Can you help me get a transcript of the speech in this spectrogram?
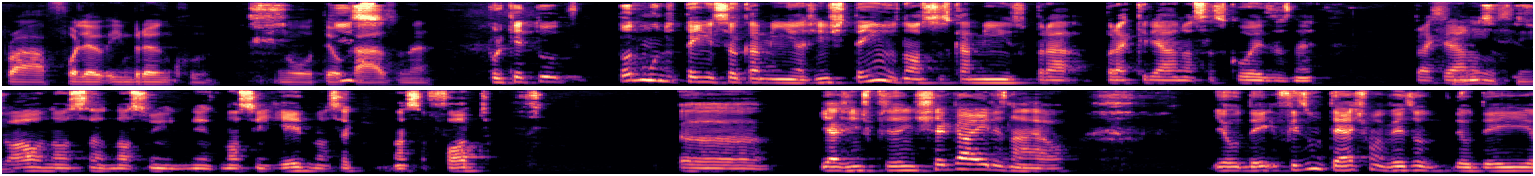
para a folha em branco, no teu Isso. caso, né? Porque tu, todo mundo tem o seu caminho, a gente tem os nossos caminhos para criar nossas coisas, né? Para criar sim, nosso sim. visual, nossa, nosso, nosso enredo, nossa, nossa foto. Uh, e a gente precisa enxergar eles, na real eu dei, fiz um teste uma vez, eu, eu dei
